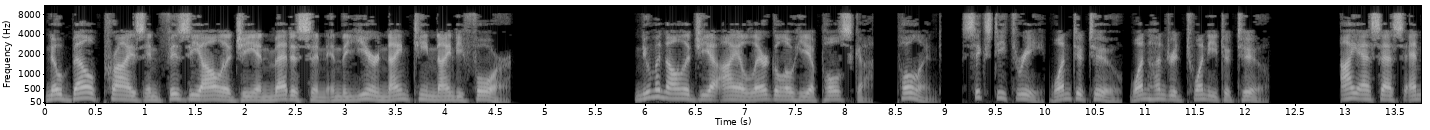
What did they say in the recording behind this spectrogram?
Nobel Prize in Physiology and Medicine in the year 1994. Pneumonologia i Alergologia Polska. Poland. 63 1–2, 120–2. ISSN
